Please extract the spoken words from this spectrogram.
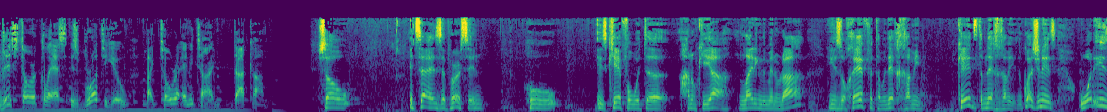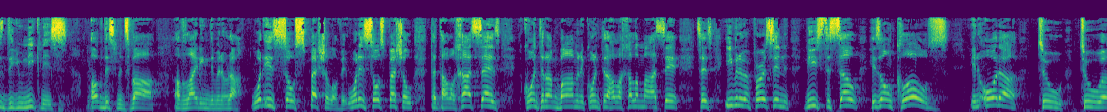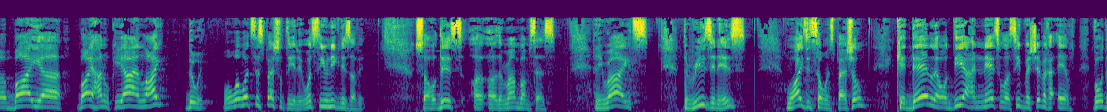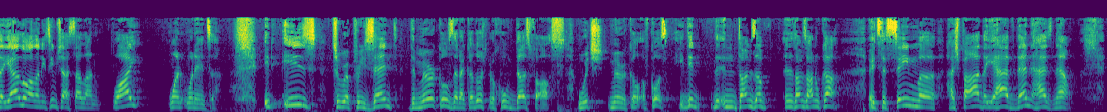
This Torah class is brought to you by TorahAnytime.com. So it says a person who is careful with the Hanukkah, lighting the menorah, he is zochef et Chachamim. Kids, Talmidei Chachamim. The question is, what is the uniqueness of this mitzvah of lighting the menorah? What is so special of it? What is so special that the halacha says, according to Rambam and according to the halacha Maaseh, it says even if a person needs to sell his own clothes in order to to uh, buy uh, buy Hanukkah and light, do it. Well, what's the specialty in it? What's the uniqueness of it? So this uh, uh the Rambam says, and he writes, the reason is. Why is it so special? Why? One, one answer. It is to represent the miracles that HaKadosh Baruch Hu does for us. Which miracle? Of course, He did in times of, in the times of Hanukkah. It's the same uh, hashpa'ah that you have then has now.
